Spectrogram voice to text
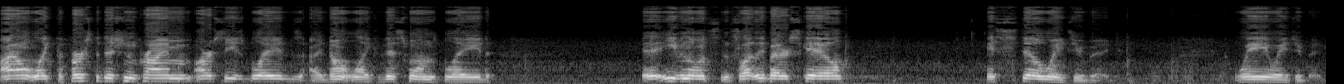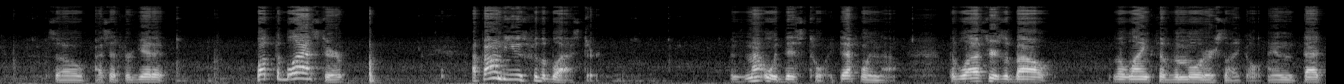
I don't like the first edition Prime Arcee's blades. I don't like this one's blade. Even though it's in slightly better scale, it's still way too big. Way, way too big. So I said forget it. But the blaster, I found a use for the blaster. It's not with this toy, definitely not. The blaster's about the length of the motorcycle, and that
